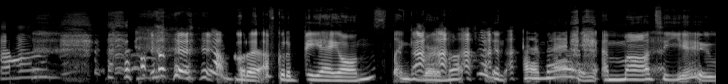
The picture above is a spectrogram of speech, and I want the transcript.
Um, I've got a I've got a BA ons. Thank you very much. And an MA. And ma to you.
